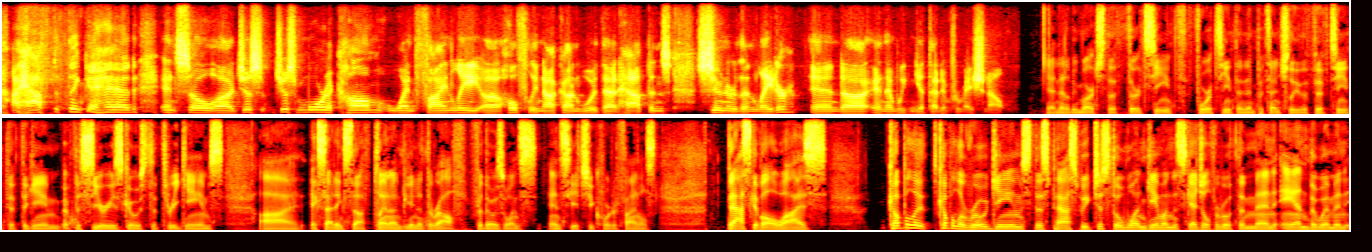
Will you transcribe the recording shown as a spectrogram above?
I have to think ahead, and so uh, just just more to come when finally, uh, hopefully, knock on wood, that happens sooner than later, and uh, and then we can get that information out. Yeah, and that'll be March the 13th, 14th, and then potentially the 15th if the game, if the series goes to three games. Uh, exciting stuff. Plan on being at the Ralph for those ones, NCHC quarterfinals. Basketball wise, couple of couple of road games this past week. Just the one game on the schedule for both the men and the women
